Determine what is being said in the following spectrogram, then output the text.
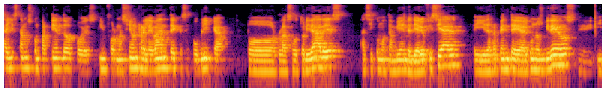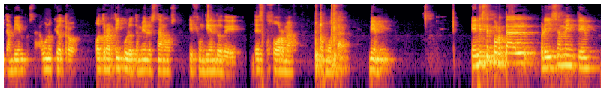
Ahí estamos compartiendo pues información relevante que se publica por las autoridades, así como también del diario oficial y de repente algunos videos eh, y también pues, uno que otro, otro artículo también lo estamos difundiendo de, de esta forma como tal. Bien. En este portal precisamente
